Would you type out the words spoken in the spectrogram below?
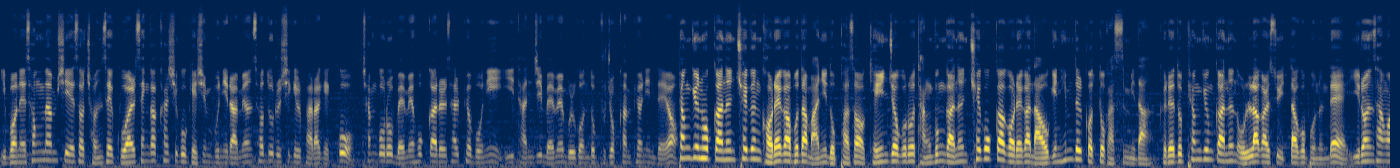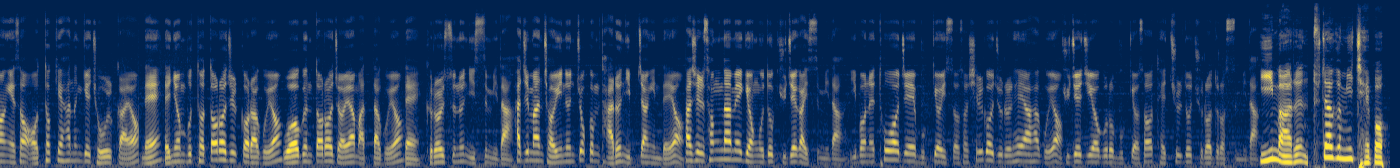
이번에 성남시에서 전세 구할 생각하시고 계신 분이라면 서두르시길 바라겠고 참고로 매매 호가를 살펴보니 이 단지 매매 물건도 부족한 편인데요. 평균 호가는 최근 거래가보다 많이 높아서 개인적으로 당분간은 최고가 거래가 나오긴 힘들 것도 같습니다. 그래도 평균가는 올라갈 수 있다고 보는데 이런 상황에서 어떻게 하는 게 좋을까요? 네, 내년부터 떨어질 거라고요? 5억은 떨어져야 맞다고요? 네, 그럴 수는 있습니다. 하지만 저희는 조금 다른 입장인데요. 사실 성남의 경우도 규제가 있습니다. 이번에 토어제에 묶여 있어서 실거주를 해야 하고요. 규제 지역으로 묶여서 대출도 줄어들었습니다. 이 말은 투자금이 제법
